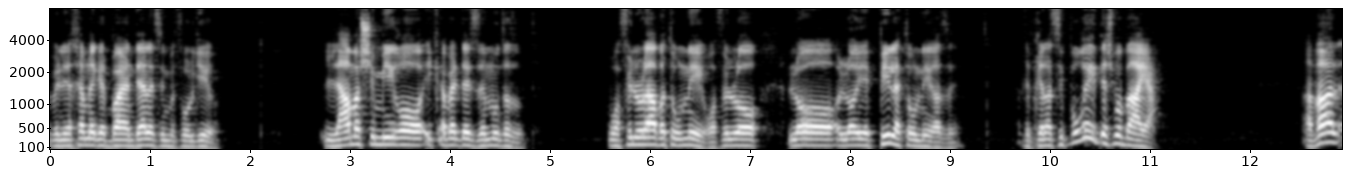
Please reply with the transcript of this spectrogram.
ולהילחם נגד בריאן דניאלסון ב Full Gear. למה שמירו יקבל את ההזדמנות הזאת? הוא אפילו לא היה בטורניר, הוא אפילו לא, לא, לא העפיל לטורניר הזה. אז מבחינה סיפורית יש בו בעיה. אבל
